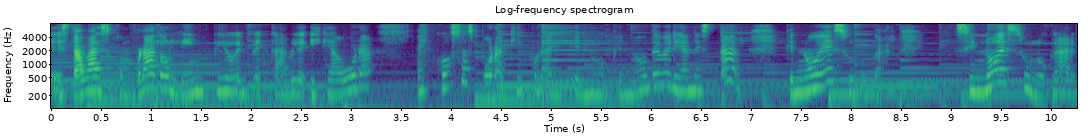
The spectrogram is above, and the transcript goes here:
estaba escombrado, limpio, impecable y que ahora hay cosas por aquí, por ahí que no, no deberían estar, que no es su lugar. Si no es su lugar,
